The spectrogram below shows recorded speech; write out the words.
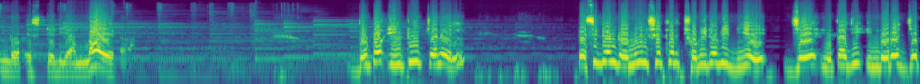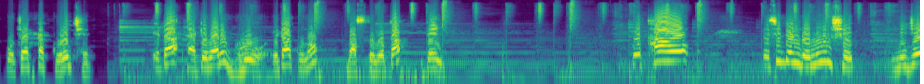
ইনডোর স্টেডিয়াম নয় এটা। দুটো ইউটিউব চ্যানেল প্রেসিডেন্ট রনিউল শেখের ছবি টবি দিয়ে যে নেতাজি ইন্ডোরের যে প্রচারটা করেছে, এটা একেবারে ভুয়ো, এটা কোনো বাস্তবতা নেই। কোথাও প্রেসিডেন্ট রনিউল শেখ নিজে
